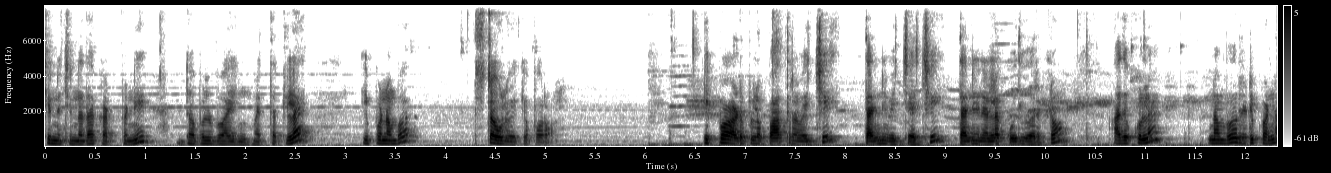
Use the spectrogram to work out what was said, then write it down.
சின்ன சின்னதாக கட் பண்ணி டபுள் பாயிங் மெத்தடில் இப்போ நம்ம ஸ்டவ்வில் வைக்க போகிறோம் இப்போ அடுப்பில் பாத்திரம் வச்சு தண்ணி வச்சாச்சு. தண்ணி நல்லா கொதி வரட்டும். அதுக்குள்ளே நம்ம ரெடி பண்ண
